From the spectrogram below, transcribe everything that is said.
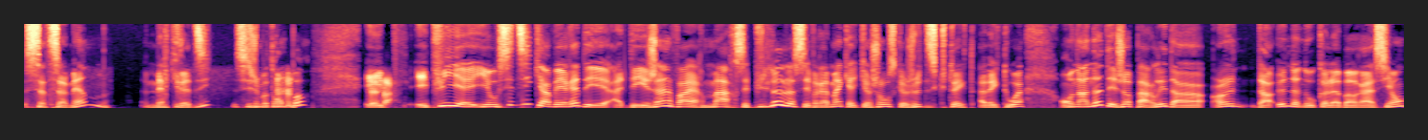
cette semaine, mercredi, si je ne me trompe pas. C'est Et, puis, euh, il a aussi dit qu'il enverrait des, des gens vers Mars. Et puis là, là c'est vraiment quelque chose que je veux discuter avec, avec toi. On en a déjà parlé dans, un, dans une de nos collaborations.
